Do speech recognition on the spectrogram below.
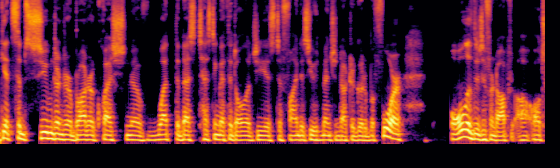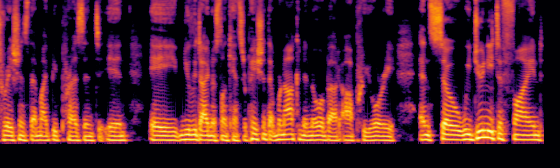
gets subsumed under a broader question of what the best testing methodology is to find, as you had mentioned, Dr. Goto, before, all of the different op- alterations that might be present in a newly diagnosed lung cancer patient that we're not going to know about a priori. And so we do need to find,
